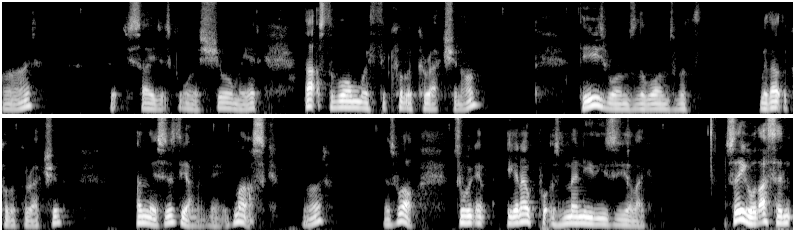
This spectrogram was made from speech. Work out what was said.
all right, it decides it's going to show me it, that's the one with the color correction on. These ones are the ones with without the color correction, and this is the animated mask, right, as well. So we can you can output as many of these as you like. So there you go. That's an,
